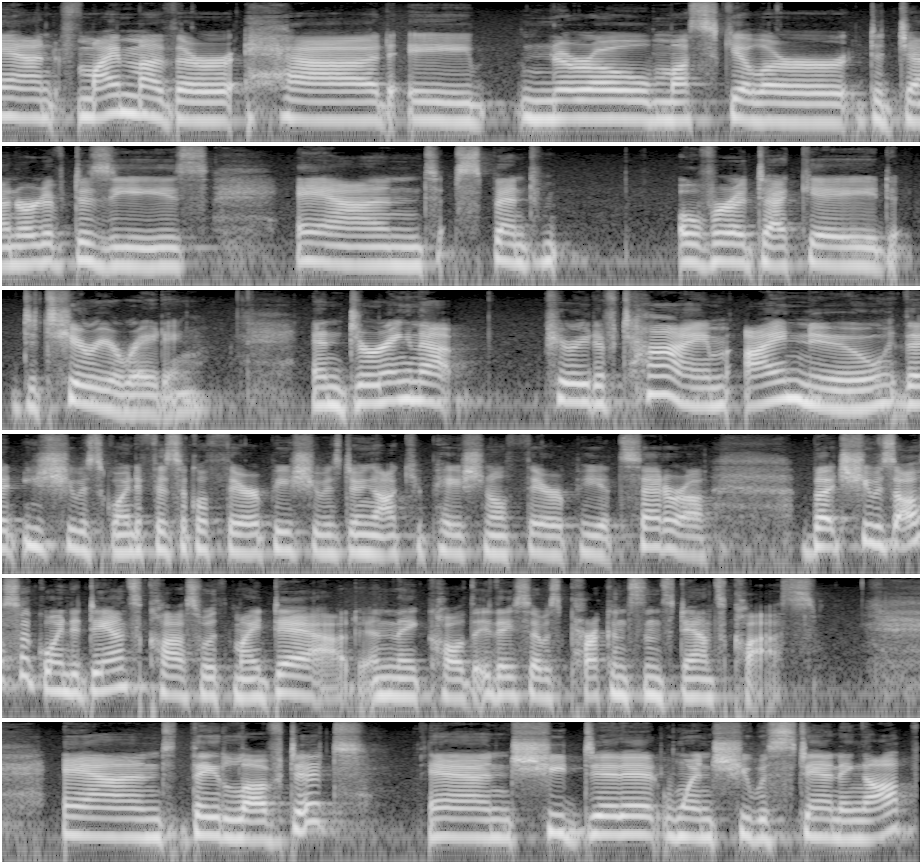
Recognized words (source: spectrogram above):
And my mother had a neuromuscular degenerative disease and spent over a decade deteriorating. And during that period of time, I knew that she was going to physical therapy, she was doing occupational therapy, et cetera. But she was also going to dance class with my dad, and they called it, they said it was Parkinson's dance class. And they loved it. And she did it when she was standing up,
